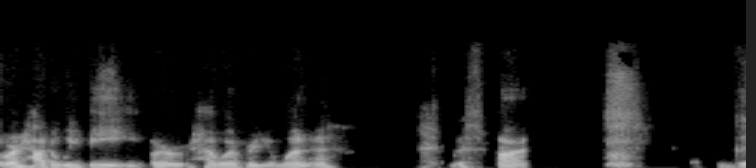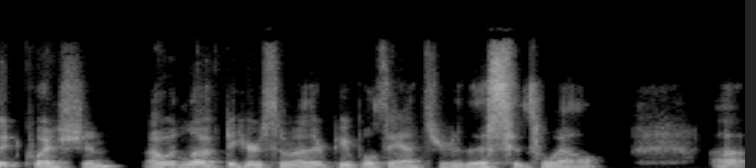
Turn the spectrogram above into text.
or how do we be or however you want to good question i would love to hear some other people's answer to this as well uh,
